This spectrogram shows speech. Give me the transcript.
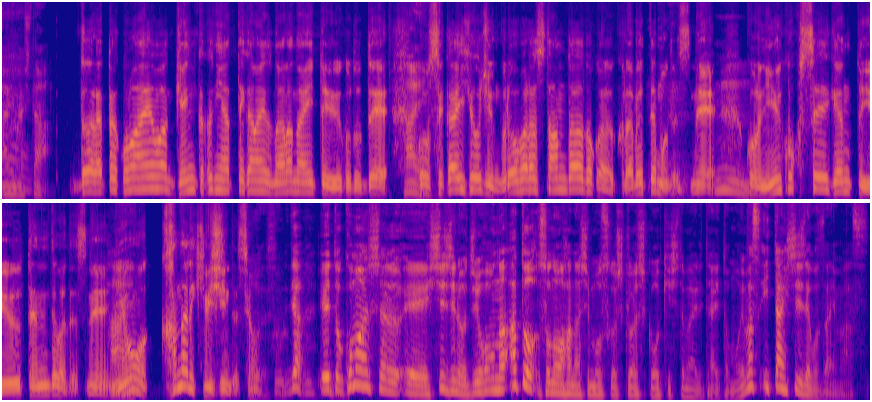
ありました。だからやっぱりこの辺は厳格にやっていかないとならないということで、はい、この世界標準グローバルスタンダードから比べてもですね、うん、この入国制限という点ではですね、はい、日本はかなり厳しいんですよ。すじゃあ、えーと、コマーシャル、えー、7時の時報の後そのお話もう少し詳しくお聞きしてまいりたいと思います。一旦7時でございます。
